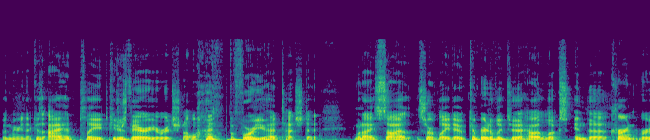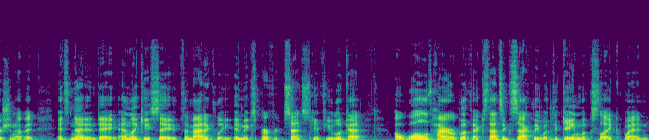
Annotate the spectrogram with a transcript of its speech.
with mirroring that because I had played Peter's very original one before you had touched it when I saw it sort of laid out comparatively to how it looks in the current version of it, it's night and day. And like you say, thematically, it makes perfect sense. If you look at a wall of hieroglyphics, that's exactly what the game looks like when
